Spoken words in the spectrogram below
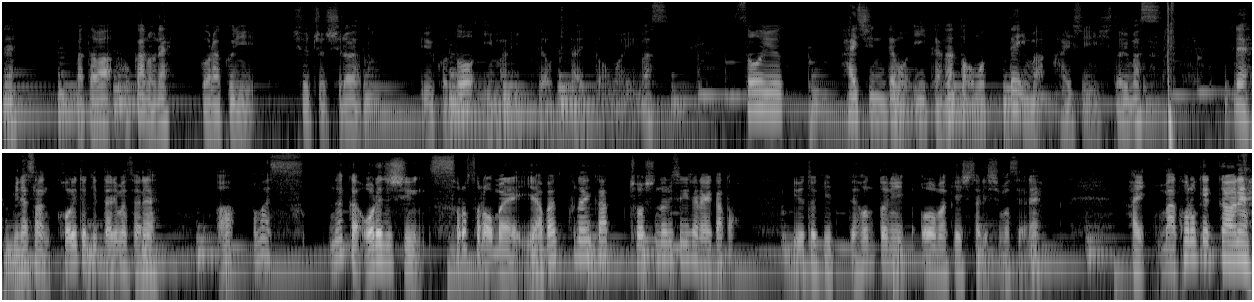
ね。または他のね娯楽に集中しろよということを今言っておきたいと思います。そういう配信でもいいかなと思って今配信しております。ね皆さんこういう時ってありますよね。あお前なんか俺自身そろそろお前やばくないか？調子乗りすぎじゃないかという時って本当に大負けしたりしますよね。はい。まあこの結果はね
